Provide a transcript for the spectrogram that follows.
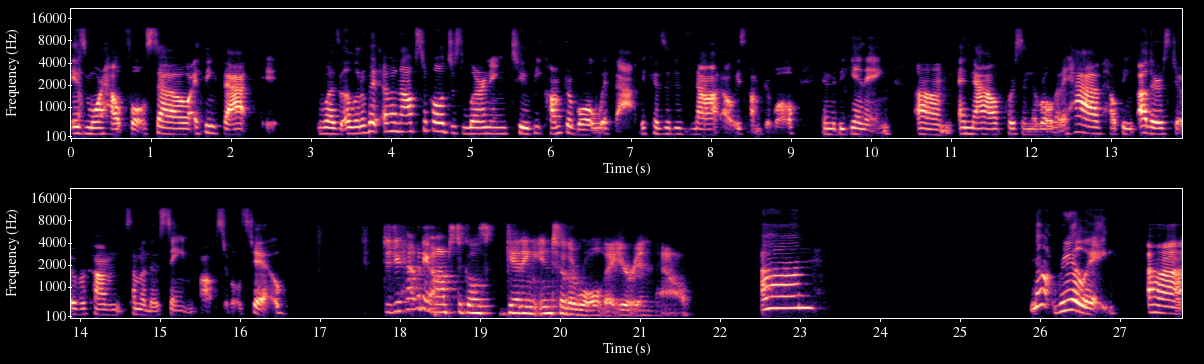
is more helpful. So I think that was a little bit of an obstacle, just learning to be comfortable with that because it is not always comfortable in the beginning. Um, and now, of course, in the role that I have, helping others to overcome some of those same obstacles too. Did you have any obstacles getting into the role that you're in now? Um, not really. Uh,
